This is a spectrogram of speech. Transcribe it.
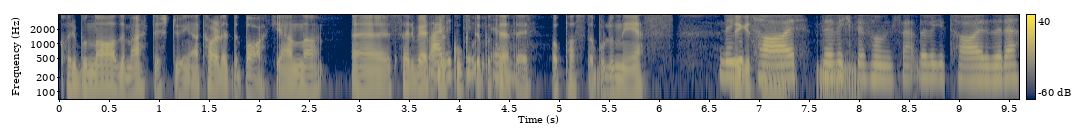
Karbonade med ertestuing. Jeg tar det tilbake igjen, da. Eh, servert er med kokte poteter og pasta bolognese. Vegetar. Vegetar. Det er Mm. viktig å få med seg. Det er vegetar, dere.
